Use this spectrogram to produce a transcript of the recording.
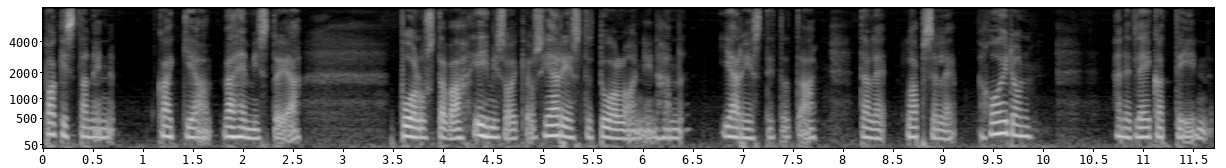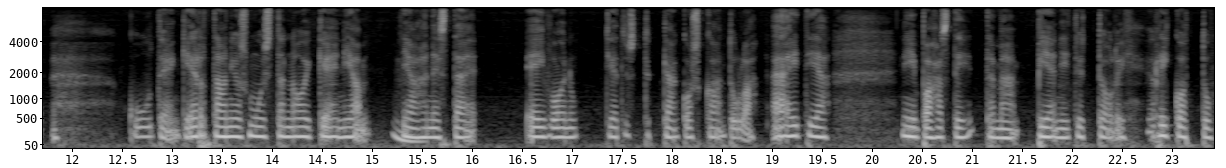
Pakistanin kaikkia vähemmistöjä puolustava ihmisoikeusjärjestö tuolloin, niin hän järjesti tota, tälle lapselle hoidon. Hänet leikattiin kuuteen kertaan, jos muistan oikein, ja, mm. ja hänestä ei voinut tietystikään koskaan tulla äitiä. Niin pahasti tämä pieni tyttö oli rikottu.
